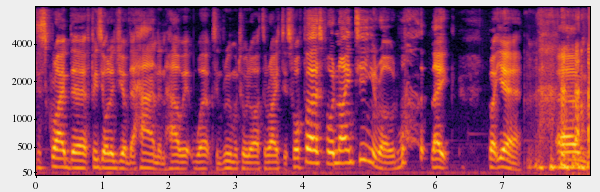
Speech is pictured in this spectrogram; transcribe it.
describe the physiology of the hand and how it works in rheumatoid arthritis for first for a 19 year old. like, but yeah, um,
